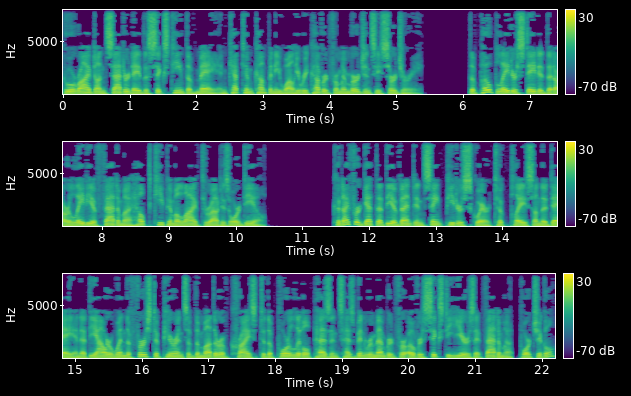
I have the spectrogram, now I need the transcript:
who arrived on Saturday 16 May and kept him company while he recovered from emergency surgery. The Pope later stated that Our Lady of Fatima helped keep him alive throughout his ordeal. Could I forget that the event in St. Peter's Square took place on the day and at the hour when the first appearance of the Mother of Christ to the poor little peasants has been remembered for over 60 years at Fatima, Portugal?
